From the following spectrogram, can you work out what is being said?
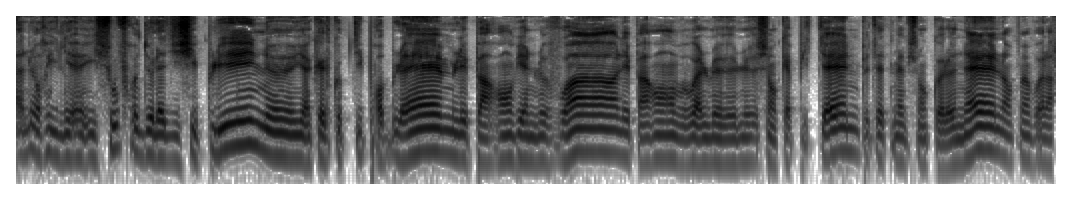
Alors, il, il, souffre de la discipline, euh, il y a quelques petits problèmes, les parents viennent le voir, les parents voient le, le, son capitaine, peut-être même son colonel, enfin voilà.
